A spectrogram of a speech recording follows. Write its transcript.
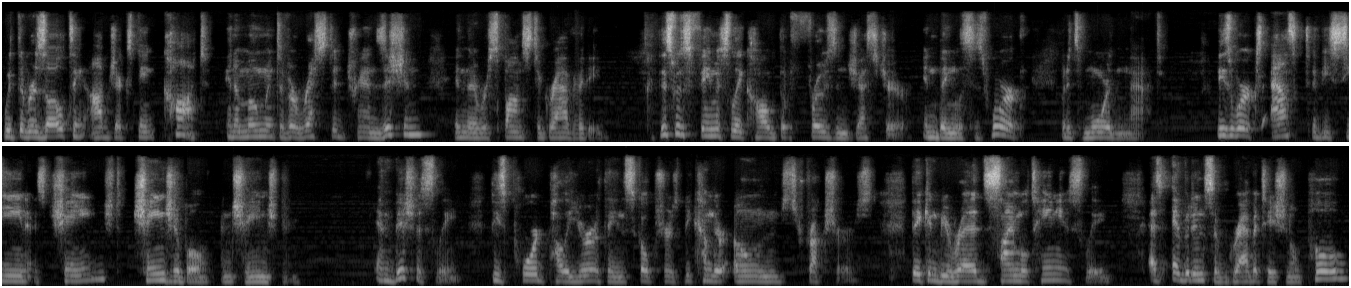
with the resulting objects being caught in a moment of arrested transition in their response to gravity. This was famously called the frozen gesture in Benglis's work, but it's more than that. These works ask to be seen as changed, changeable, and changing. Ambitiously, these poured polyurethane sculptures become their own structures. They can be read simultaneously as evidence of gravitational pull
